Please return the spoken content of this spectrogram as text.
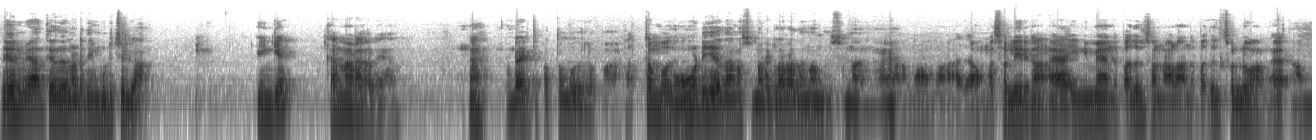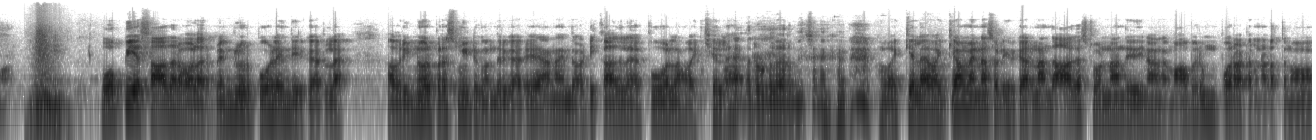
நேர்மையா தேர்தல் நடத்தி முடிச்சிருக்காங்க. எங்க? கர்நாடகாலயா? ரெண்டாயிரத்தி பத்தொன்பதுலப்பா பத்தொன்பது மோடியே தானே சொன்னார் எல்லாரும் தானே வந்து சொன்னாங்க. ஆமா ஆமா அது அவங்க சொல்லியிருக்காங்க. இனிமே அந்த பதில் சொன்னாலும் அந்த பதில் சொல்லுவாங்க. ஆமா. ஓபிஎஸ் ஆதரவாளர் பெங்களூர் புகழேந்தி இருக்காருல்ல அவர் இன்னொரு பிரஸ் மீட்டுக்கு வந்திருக்காரு. ஆனா இந்த வாட்டி காதுல பூவெல்லாம் வைக்கல. அந்த தான் இருந்துச்சு எனக்கு. வைக்கல. வைக்காம என்ன சொல்லியிருக்காருன்னா அந்த ஆகஸ்ட் ஒண்ணாம் தேதி நாங்க மாபெரும் போராட்டம் நடத்தணும்.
